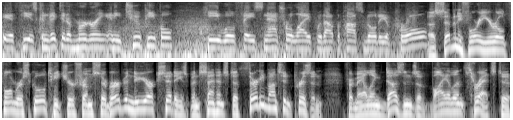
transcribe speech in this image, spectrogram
if he is convicted of murdering any two people, he will face natural life without the possibility of parole. A 74-year-old former school teacher from suburban New York City has been sentenced to 30 months in prison for mailing dozens of violent threats to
